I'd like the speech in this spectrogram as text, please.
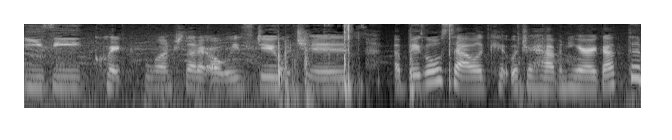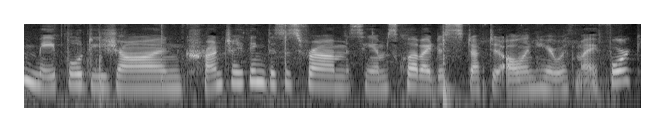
easy, quick lunch that I always do, which is a big old salad kit, which I have in here. I got the Maple Dijon Crunch, I think. This is from Sam's Club. I just stuffed it all in here with my fork,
